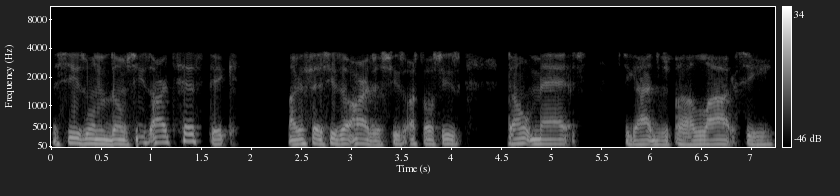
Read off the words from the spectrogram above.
that she's one of them. She's artistic. Like I said, she's an artist. She's so she's don't match. She got uh, locks. She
